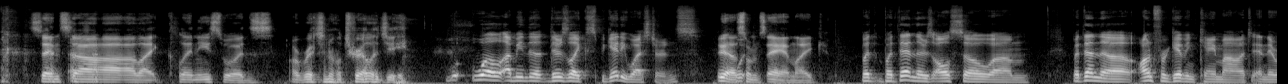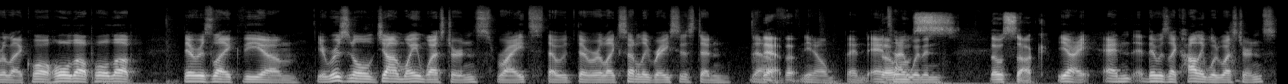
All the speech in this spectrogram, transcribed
since uh like Clint Eastwood's original trilogy. Well, I mean, the, there's like spaghetti westerns, Yeah, that's what I'm saying. Like, but but then there's also, um, but then the Unforgiven came out, and they were like, "Well, hold up, hold up." There was like the um, the original John Wayne westerns, right? That w- they were like subtly racist and uh, Yeah, you know, and anti-women. those, those suck. Yeah, right. And there was like Hollywood westerns.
